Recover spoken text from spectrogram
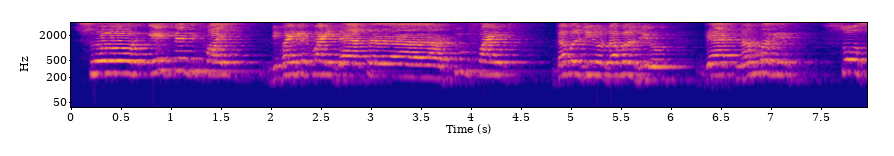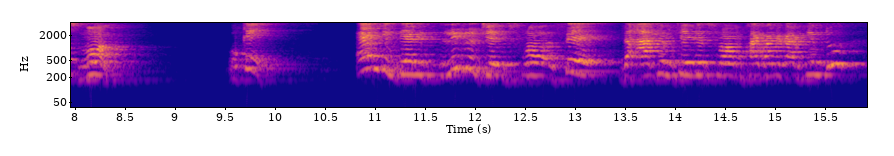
So 895 divided by that uh, 2, 5 double zero double zero that number is so small okay and if there is little change from say the rpm changes from 500 rpm to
